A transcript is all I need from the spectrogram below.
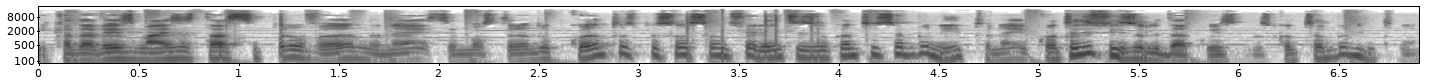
E cada vez mais está se provando, né? Se mostrando o quanto as pessoas são diferentes e o quanto isso é bonito, né? E quanto é difícil lidar com isso, mas quanto isso é bonito, né?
